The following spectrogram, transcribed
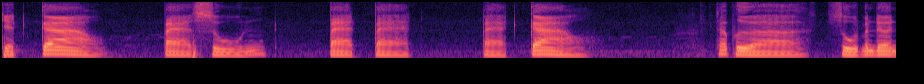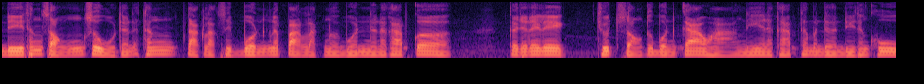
79 80 88 89 ถ้าเผื่อสูตรมันเดินดีทั้งสองสูตรนะทั้งปากหลักสิบบนและปากหลักหน่วยบนนะครับ ก็ก็จะได้เลข ชุด 2 ตัวบน 9 หางนี้นะครับ ถ้ามันเดินดีทั้งคู่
